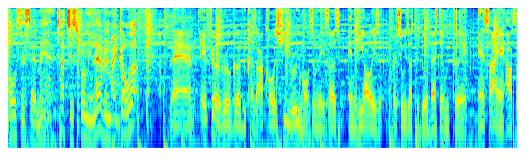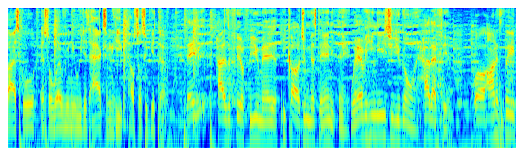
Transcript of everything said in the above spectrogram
Olson say, man, touches from 11 might go up? Man, it feels real good because our coach, he really motivates us and he always pursues us to do the best that we could inside and outside school. And so whatever we need, we just ask him and he helps us to get there. David, how does it feel for you, man? He called you Mr. Anything. Wherever he needs you, you're going. How that feel? Well, honestly,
